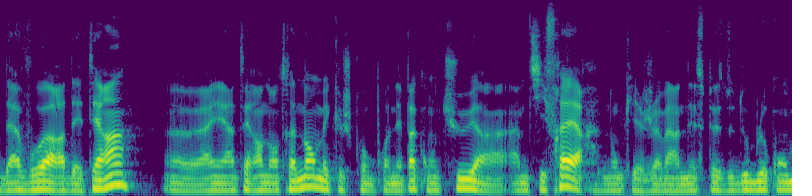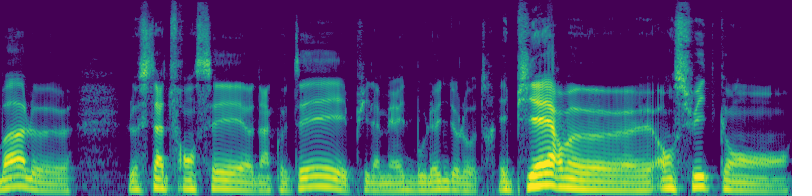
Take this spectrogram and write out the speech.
d'avoir des terrains euh, un terrain d'entraînement, mais que je comprenais pas qu'on tue un, petit frère. Donc j'avais un espèce de double combat, le, stade français euh, d'un côté et puis la mairie de Boulogne de l'autre. Et Pierre, euh, ensuite, quand,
